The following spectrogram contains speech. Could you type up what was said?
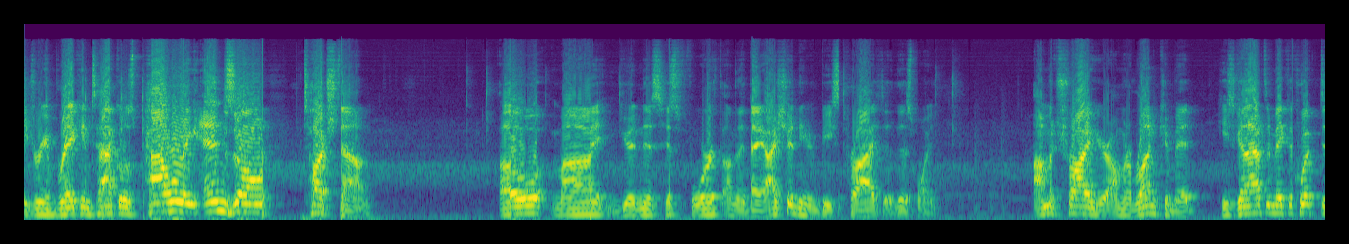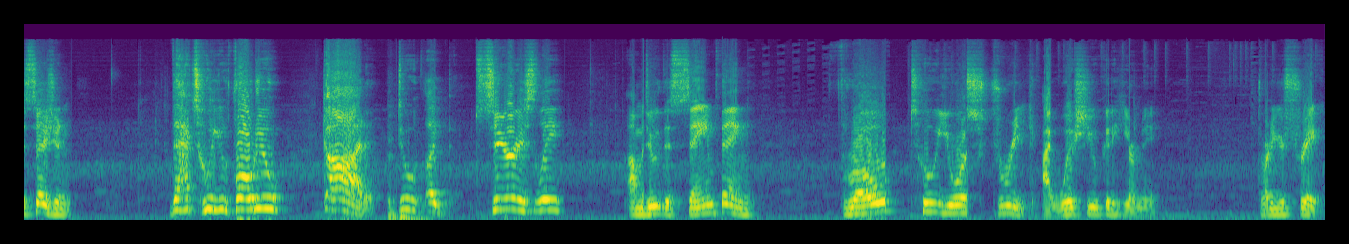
Adrian breaking tackles, powering end zone, touchdown. Oh my goodness, his fourth on the day. I shouldn't even be surprised at this point. I'm going to try here. I'm going to run commit. He's going to have to make a quick decision. That's who you throw to? God, dude, like, seriously? I'm going to do the same thing. Throw to your streak. I wish you could hear me. Throw to your streak.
